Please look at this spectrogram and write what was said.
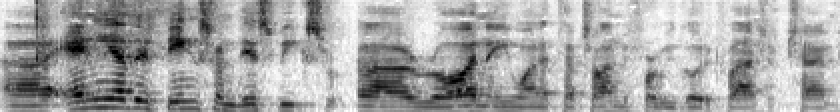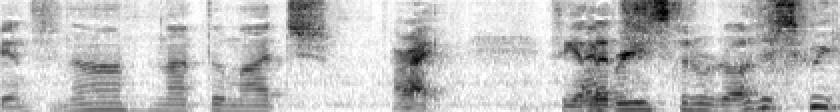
uh, any other things from this week's uh, Raw that you want to touch on before we go to Clash of Champions? No, not too much. All right. So yeah, I let's, breezed through Raw this week.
